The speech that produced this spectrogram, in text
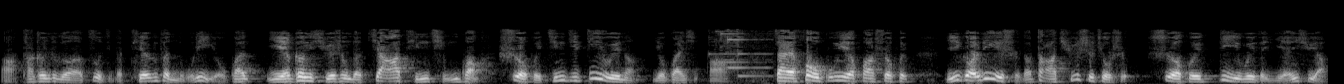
啊，它跟这个自己的天分努力有关，也跟学生的家庭情况、社会经济地位呢有关系啊。在后工业化社会。一个历史的大趋势就是社会地位的延续啊，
